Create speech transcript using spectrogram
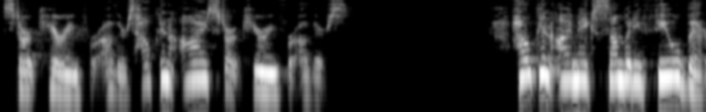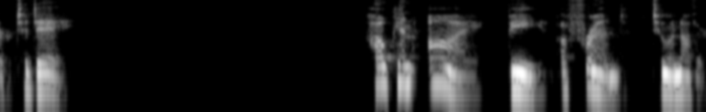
start caring for others? How can I start caring for others? How can I make somebody feel better today? How can I be a friend to another?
